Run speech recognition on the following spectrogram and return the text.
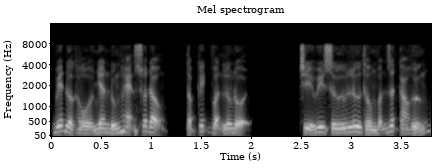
Biết được hồ nhân đúng hẹn xuất động, tập kích vận lương đội. Chỉ huy sứ lưu thông vẫn rất cao hứng.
